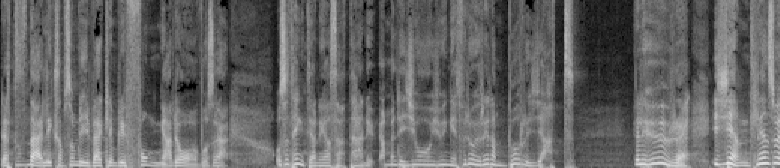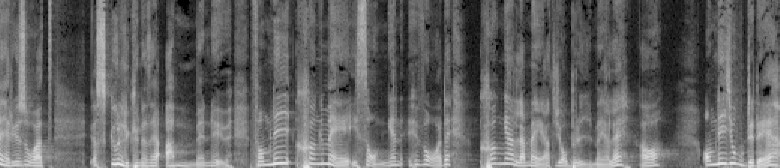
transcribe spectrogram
Det är sånt där liksom som ni verkligen blir fångade av och sådär. Och så tänkte jag när jag satt här nu, ja men det gör ju inget för det har ju redan börjat. Eller hur? Egentligen så är det ju så att jag skulle kunna säga amen nu. För om ni sjöng med i sången, hur var det? Sjöng alla med att jag bryr mig eller? Ja. Om ni gjorde det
